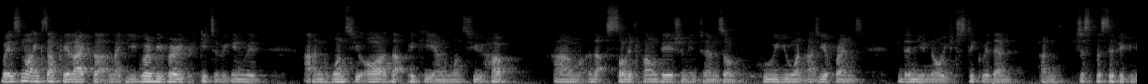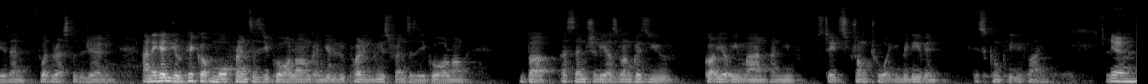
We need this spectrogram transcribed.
But it's not exactly like that. Like you've got to be very picky to begin with, and once you are that picky, and once you have um, that solid foundation in terms of who you want as your friends, then you know you stick with them and just specifically then for the rest of the journey. And again, you'll pick up more friends as you go along, and you'll probably lose friends as you go along. But essentially, as long as you've got your iman and you've stayed strong to what you believe in, it's completely fine. Yeah.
